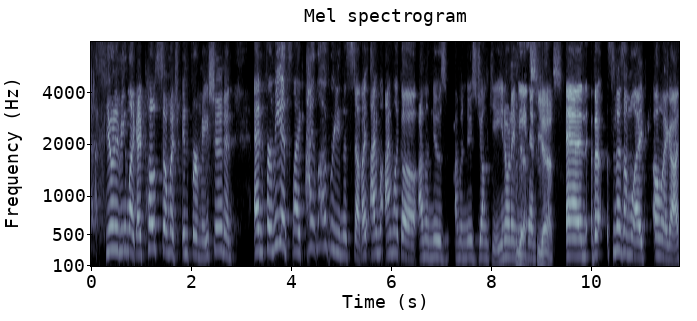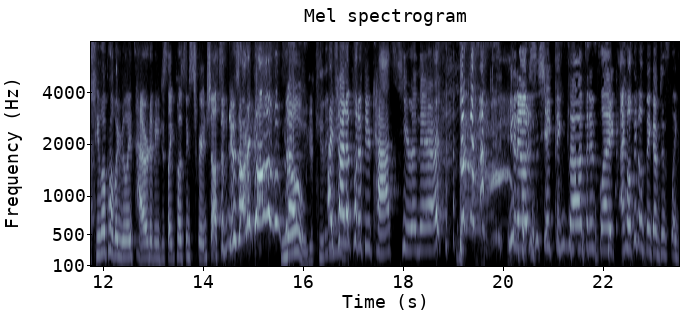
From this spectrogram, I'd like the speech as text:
stuff. You know what I mean? Like I post so much information and and for me it's like I love reading this stuff. I, I'm I'm like a I'm a news I'm a news junkie. You know what I mean? yes, And yes. and but sometimes I'm like, oh my gosh, people are probably really tired of me just like posting screenshots of news articles. stuff. No, you're kidding I me? try to put a few cats here and there, you know, just to shake things up. And it's like, I hope you don't think I'm just like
